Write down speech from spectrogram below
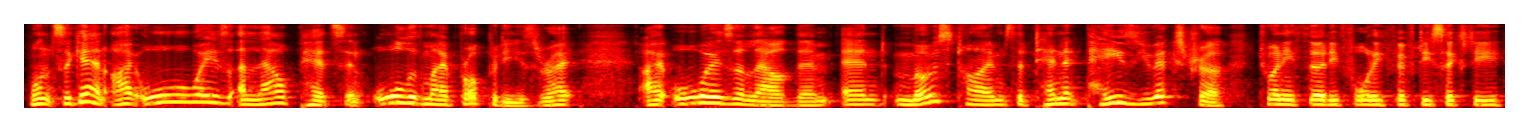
Once again, I always allow pets in all of my properties, right? I always allow them. And most times the tenant pays you extra 20, 30, 40, 50, 60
